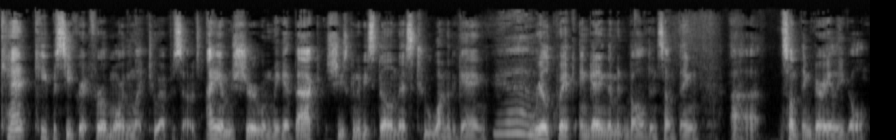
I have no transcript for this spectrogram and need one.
can't keep a secret for more than like two episodes. I am sure when we get back, she's going to be spilling this to one of the gang. Yeah. real quick and getting them involved in something uh something very illegal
